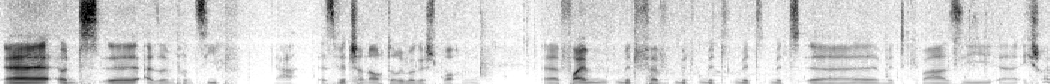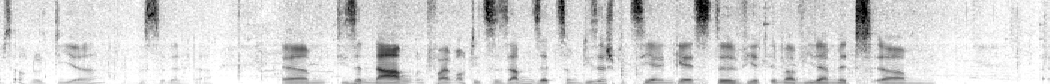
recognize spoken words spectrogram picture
Äh, und äh, also im Prinzip, ja, es wird schon auch darüber gesprochen. Äh, vor allem mit, mit, mit, mit, mit, äh, mit quasi, äh, ich schreibe es auch nur dir, wo bist du denn da? Ähm, diese Namen und vor allem auch die Zusammensetzung dieser speziellen Gäste wird immer wieder mit ähm, äh,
